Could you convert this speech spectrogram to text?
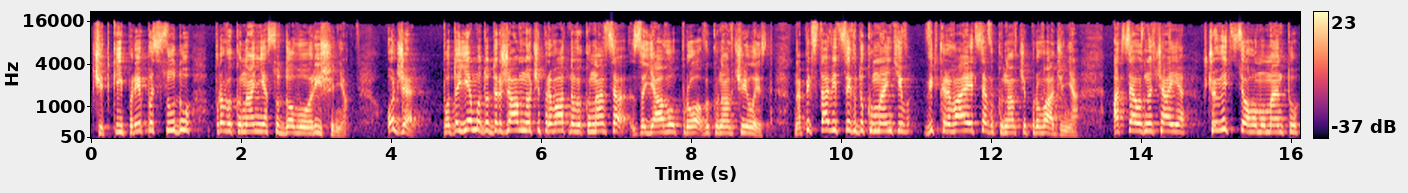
чіткий припис суду про виконання судового рішення. Отже, Подаємо до державного чи приватного виконавця заяву про виконавчий лист. На підставі цих документів відкривається виконавче провадження. А це означає, що від цього моменту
